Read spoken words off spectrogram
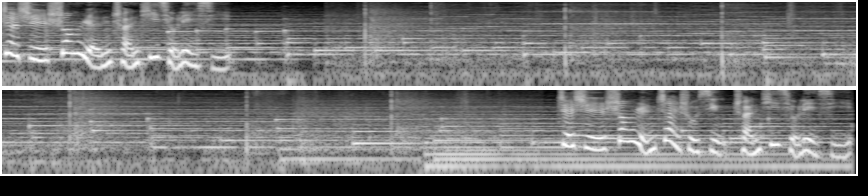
这是双人传踢球练习。这是双人战术性传踢球练习。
